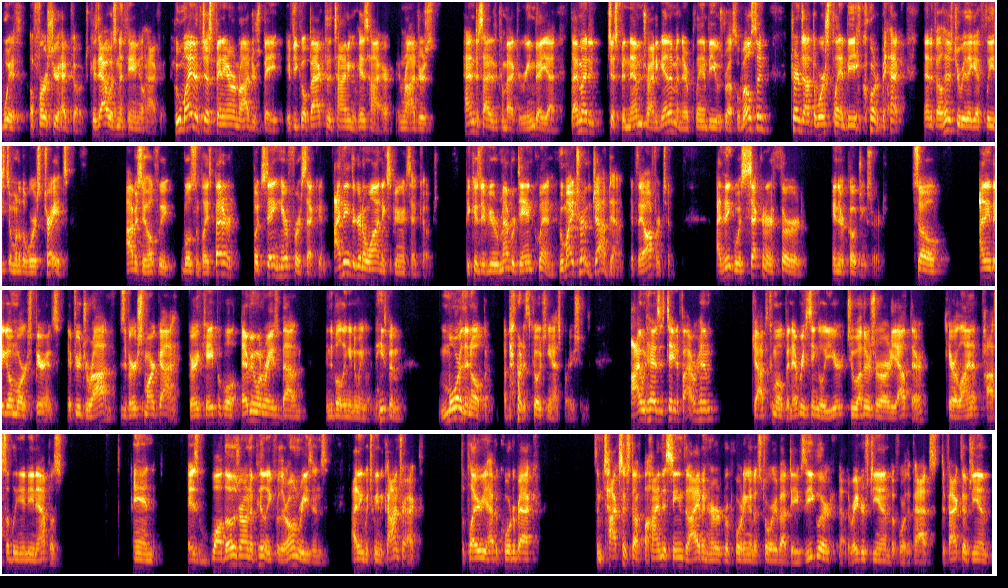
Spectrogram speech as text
with a first year head coach because that was Nathaniel Hackett, who might have just been Aaron Rodgers' bait. If you go back to the timing of his hire and Rodgers hadn't decided to come back to Green Bay yet, that might have just been them trying to get him, and their plan B was Russell Wilson. Turns out the worst plan B quarterback NFL history, where they get fleeced in one of the worst trades. Obviously, hopefully Wilson plays better, but staying here for a second, I think they're going to want an experienced head coach because if you remember Dan Quinn, who might turn the job down if they offered to, I think was second or third in their coaching search. So I think they go more experience. If you're Jerod, he's a very smart guy, very capable. Everyone raves about him in the building in New England. He's been more than open about his coaching aspirations. I would hesitate if I were him. Jobs come open every single year. Two others are already out there Carolina, possibly Indianapolis. And as while those are unappealing for their own reasons, I think between the contract, the player you have a quarterback, some toxic stuff behind the scenes that I haven't heard reporting on a story about Dave Ziegler, the Raiders GM before the Pats de facto GM,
